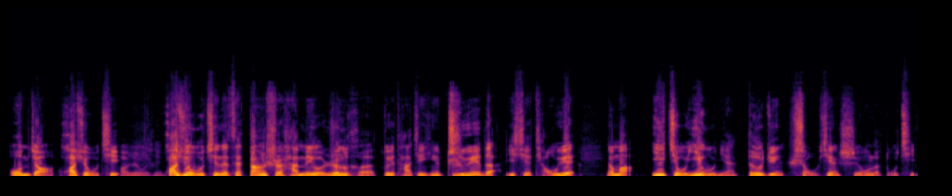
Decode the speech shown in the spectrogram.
我们叫化学武器。化学武器，化学武器呢，在当时还没有任何对它进行制约的一些条约。那么，一九一五年，德军首先使用了毒气，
